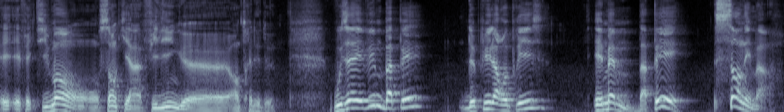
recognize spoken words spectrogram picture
effectivement, on sent qu'il y a un feeling euh, entre les deux. Vous avez vu Mbappé depuis la reprise? Et même Mbappé est marre.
